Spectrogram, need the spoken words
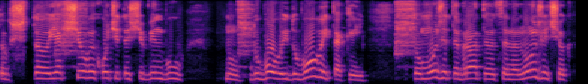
Тобто, якщо ви хочете, щоб він був ну, дубовий-дубовий такий, то можете брати оце на ножичок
